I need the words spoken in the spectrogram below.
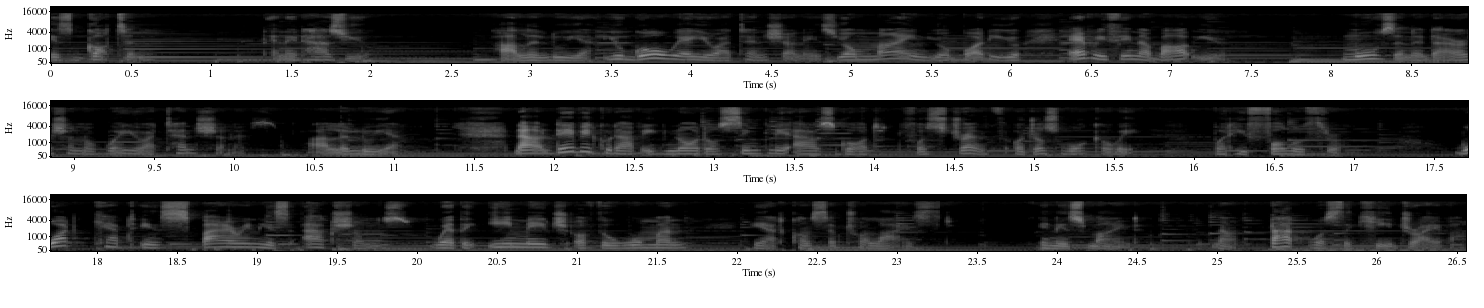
is gotten, then it has you. Hallelujah. You go where your attention is. Your mind, your body, your everything about you moves in the direction of where your attention is. Hallelujah. Now, David could have ignored or simply asked God for strength or just walk away, but he followed through. What kept inspiring his actions were the image of the woman he had conceptualized in his mind. Now, that was the key driver.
